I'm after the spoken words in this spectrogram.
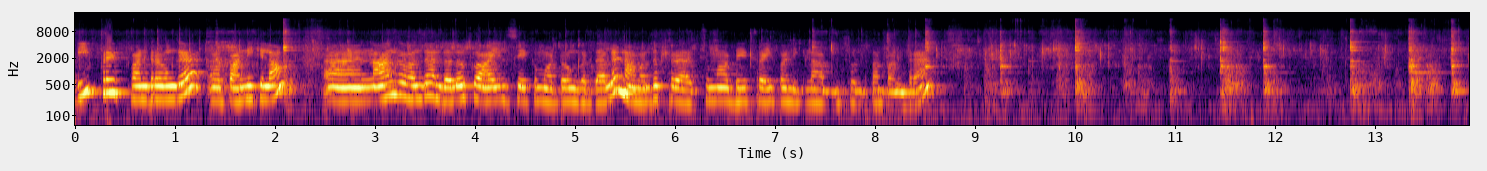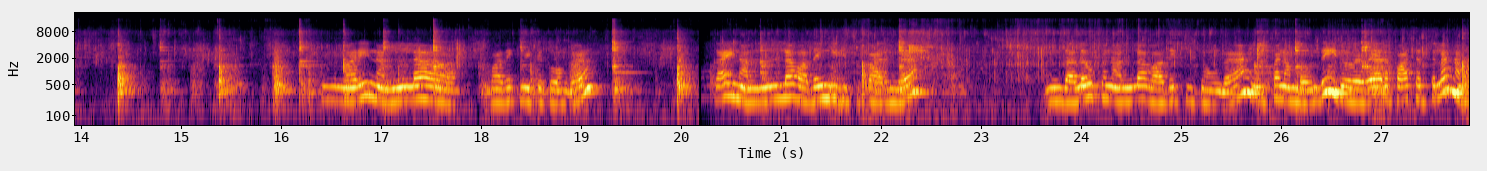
டீப் ஃப்ரை பண்ணுறவங்க பண்ணிக்கலாம். நாங்கள் வந்து அந்த அளவுக்கு ஆயில் சேர்க்க மாட்டோங்கிறதால நான் வந்து சும்மா அப்படியே ஃப்ரை பண்ணிக்கலாம் அப்படின்னு சொல்லிட்டு தான் பண்ணுறேன் இந்த மாதிரி நல்லா வதக்கி விட்டுக்கோங்க. காய் நல்லா வதங்கிடுச்சு பாருங்கள் இந்த அளவுக்கு நல்லா வதக்கிக்கோங்க. இப்போ நம்ம வந்து இது வேறு பாத்திரத்தில் நம்ம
